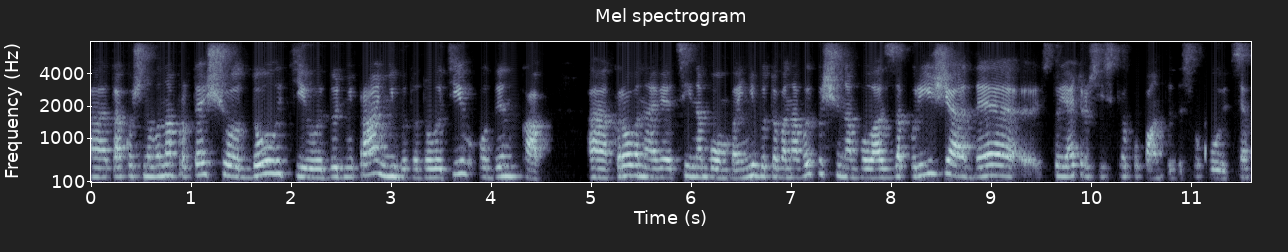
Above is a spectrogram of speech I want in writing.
е, також новина про те, що долетіли до Дніпра, нібито долетів один кап, е, керована авіаційна бомба. І нібито вона випущена була з Запоріжжя, де е, стоять російські окупанти, дислокуються.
